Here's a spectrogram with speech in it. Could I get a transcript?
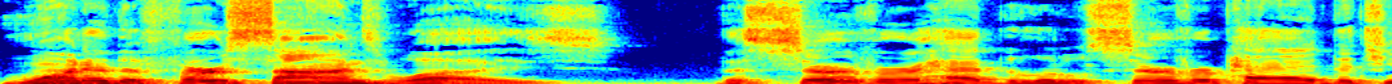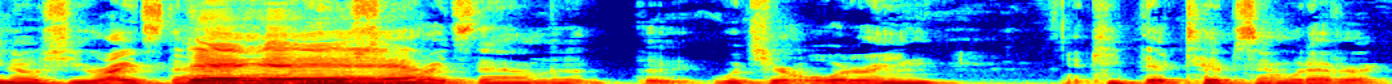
One of the first signs was the server had the little server pad that you know she writes down. Yeah, yeah, yeah, she writes down the, the what you're ordering, keep their tips and whatever.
